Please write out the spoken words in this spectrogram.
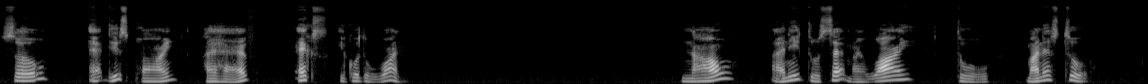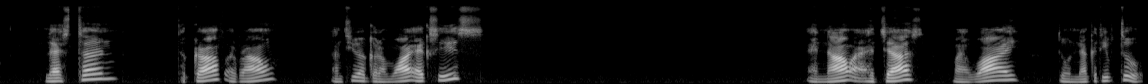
So at this point, I have x equal to 1. Now I need to set my y to minus 2. Let's turn the graph around until I got a y-axis. And now I adjust my y to negative 2.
